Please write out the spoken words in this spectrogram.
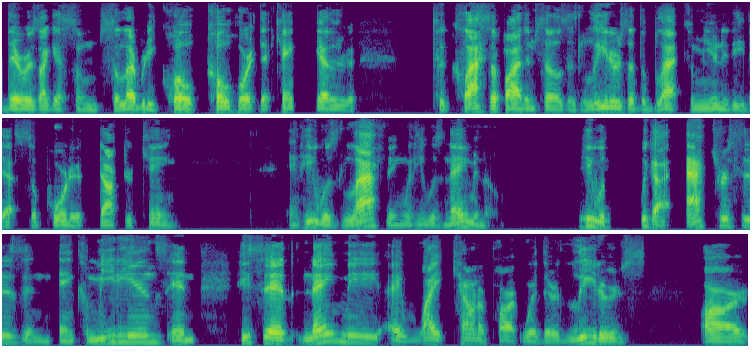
there was, I guess, some celebrity quote cohort that came together to, classify themselves as leaders of the black community that supported Dr. King. And he was laughing when he was naming them. He was we got actresses and and comedians and he said name me a white counterpart where their leaders are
